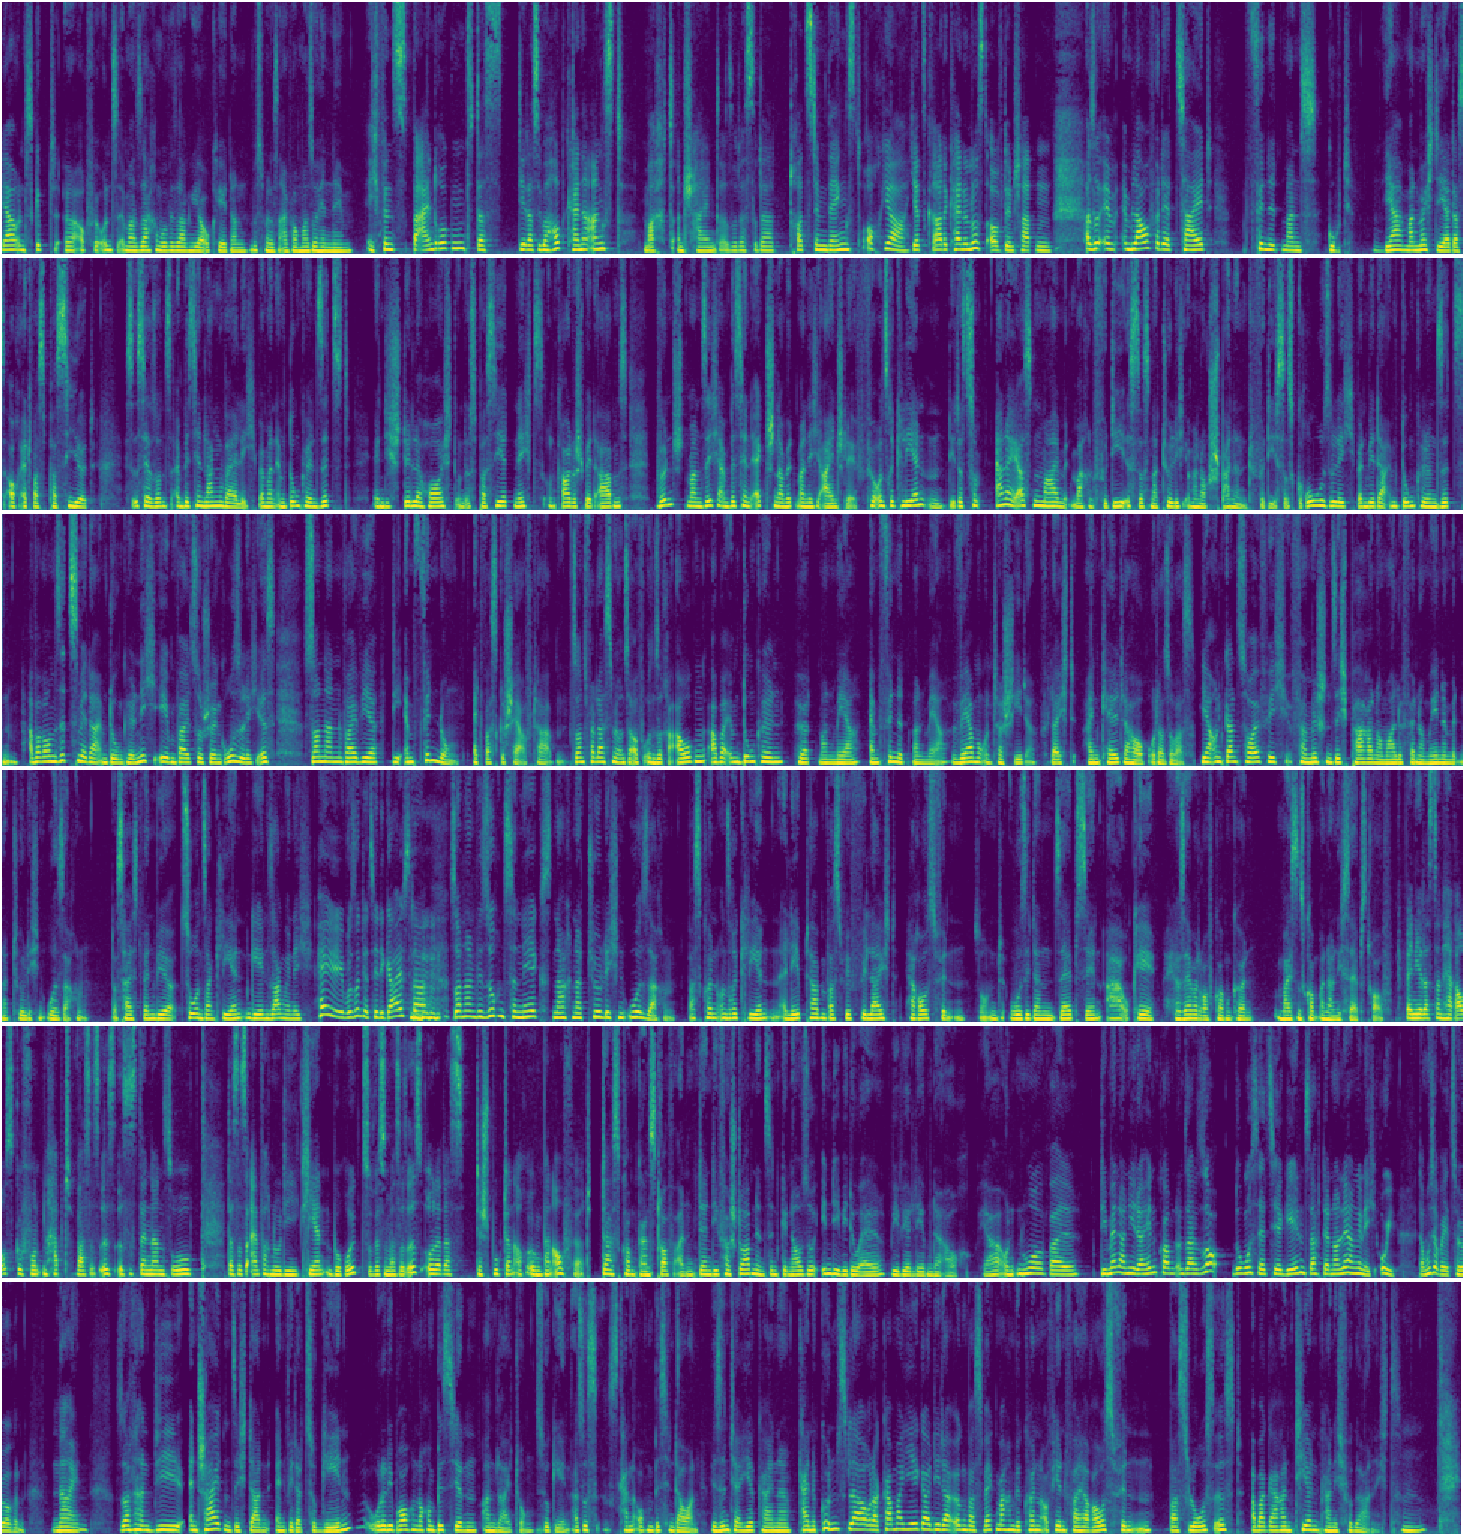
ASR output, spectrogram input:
Ja, und es gibt äh, auch für uns immer Sachen, wo wir sagen, ja, okay, dann müssen wir das einfach mal so hinnehmen. Ich finde es beeindruckend, dass dir das überhaupt keine Angst macht anscheinend. Also, dass du da trotzdem denkst, ach ja, jetzt gerade keine Lust auf den Schatten. Also im, im Laufe der Zeit findet man es gut. Ja, man möchte ja, dass auch etwas passiert. Es ist ja sonst ein bisschen langweilig, wenn man im Dunkeln sitzt in die Stille horcht und es passiert nichts und gerade spät abends wünscht man sich ein bisschen Action, damit man nicht einschläft. Für unsere Klienten, die das zum allerersten Mal mitmachen, für die ist das natürlich immer noch spannend. Für die ist das gruselig, wenn wir da im Dunkeln sitzen. Aber warum sitzen wir da im Dunkeln? Nicht eben, weil es so schön gruselig ist, sondern weil wir die Empfindung etwas geschärft haben. Sonst verlassen wir uns auf unsere Augen, aber im Dunkeln hört man mehr, empfindet man mehr. Wärmeunterschiede, vielleicht ein Kältehauch oder sowas. Ja, und ganz häufig vermischen sich paranormale Phänomene mit natürlichen Ursachen. Das heißt, wenn wir zu unseren Klienten gehen, sagen wir nicht, hey, wo sind jetzt hier die Geister, sondern wir suchen zunächst nach natürlichen Ursachen. Was können unsere Klienten erlebt haben, was wir vielleicht herausfinden? So, und wo sie dann selbst sehen, ah, okay, ja selber drauf kommen können. Meistens kommt man da nicht selbst drauf. Wenn ihr das dann herausgefunden habt, was es ist, ist es denn dann so, dass es einfach nur die Klienten beruhigt, zu wissen, was es ist, oder dass der Spuk dann auch irgendwann aufhört? Das kommt ganz drauf an, denn die Verstorbenen sind genauso individuell wie wir Lebende auch. Ja, und nur weil die Melanie da hinkommt und sagt, so, du musst jetzt hier gehen, sagt der noch lange nicht, ui, da muss ich aber jetzt hören. Nein, sondern die entscheiden sich dann entweder zu gehen oder die brauchen noch ein bisschen Anleitung zu gehen. Also es, es, kann auch ein bisschen dauern. Wir sind ja hier keine, keine Künstler oder Kammerjäger, die da irgendwas wegmachen. Wir können auf jeden Fall herausfinden, was los ist, aber garantieren kann ich für gar nichts. Hm.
